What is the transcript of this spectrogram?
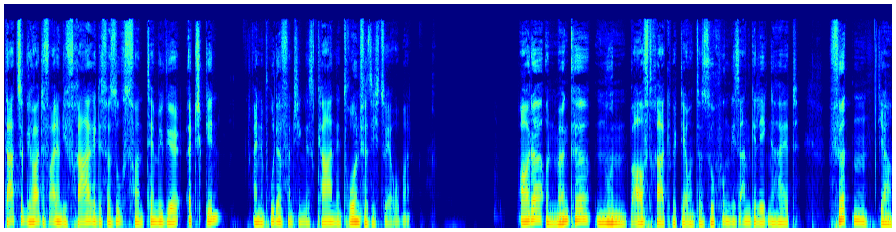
Dazu gehörte vor allem die Frage des Versuchs von Temüge Ötschgin, einem Bruder von Genghis Khan, den Thron für sich zu erobern. Order und Mönke, nun beauftragt mit der Untersuchung dieser Angelegenheit, führten, ja,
